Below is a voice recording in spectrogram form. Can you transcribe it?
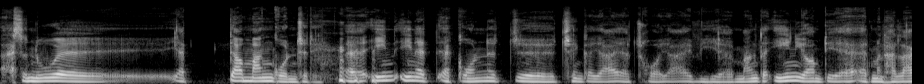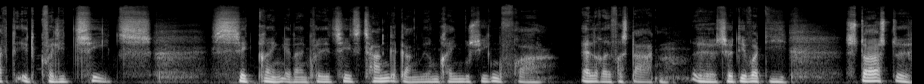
Altså nu, øh, ja, der er mange grunde til det. uh, en, en af, af grundene, øh, tænker jeg, jeg tror jeg, vi er mange, der er enige om, det er, at man har lagt et kvalitetssikring eller en kvalitetstankegang ned omkring musikken fra allerede fra starten. Øh, så det var de største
